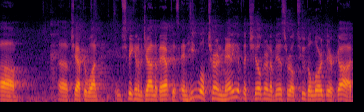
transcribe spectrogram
um, of chapter 1, speaking of John the Baptist, and he will turn many of the children of Israel to the Lord their God.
